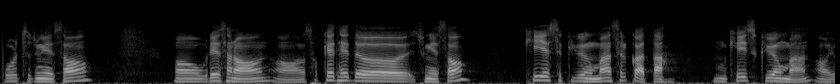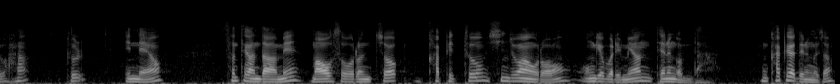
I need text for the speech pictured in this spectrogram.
볼트 중에서 어, 우리 회사는 어, socket header 중에서 KS 규격만 쓸 것 같다 음, KS 규격만 어, 이거 하나 둘 있네요. 선택한 다음에 마우스 오른쪽 copy to 신중앙으로 옮겨버리면 되는 겁니다. 카피가 되는 거죠?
